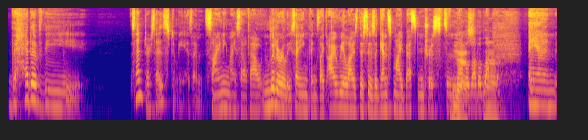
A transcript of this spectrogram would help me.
the head of the center says to me as I'm signing myself out and literally saying things like, I realize this is against my best interests and blah, Yes, blah, blah, blah, blah. yeah. And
